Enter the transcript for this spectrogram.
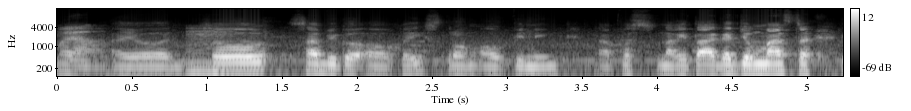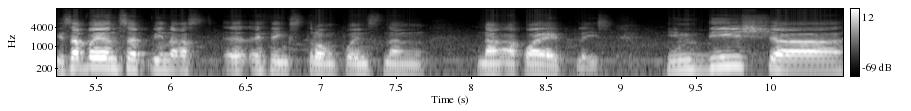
Yeah. Ayun. Mm. So, sabi ko, okay, strong opening. Tapos, nakita agad yung monster. Isa pa yon sa pinaka, I think, strong points ng, ng A Quiet Place. Hindi siya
